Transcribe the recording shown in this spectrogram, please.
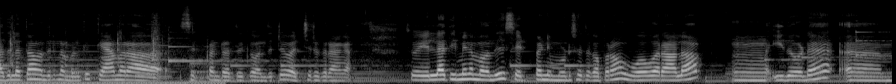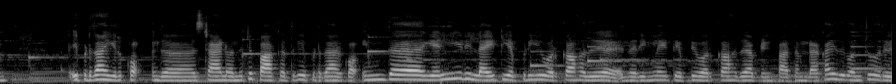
அதில் தான் வந்துட்டு நம்மளுக்கு கேமரா செட் பண்ணுறதுக்கு வந்துட்டு வச்சுருக்குறாங்க. ஸோ எல்லாத்தையுமே நம்ம வந்து செட் பண்ணி முடிச்சதுக்கப்புறம் ஓவராலாக இதோட இப்படி தான் இருக்கும். இந்த ஸ்டாண்ட் வந்துட்டு பார்க்கறதுக்கு இப்படி தான் இருக்கும். இந்த எல்இடி லைட் எப்படி ஒர்க் ஆகுது? இந்த ரிங் லைட் எப்படி ஒர்க் ஆகுது அப்படின்னு பார்த்தோம்னாக்கா இதுக்கு வந்துட்டு ஒரு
